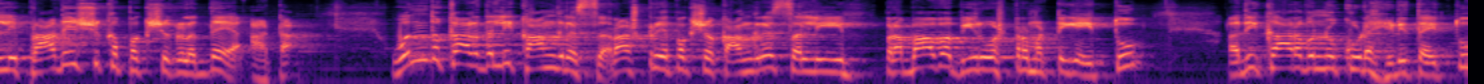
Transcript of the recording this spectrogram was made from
ಅಲ್ಲಿ ಪ್ರಾದೇಶಿಕ ಪಕ್ಷಗಳದ್ದೇ ಆಟ. ಒಂದು ಕಾಲದಲ್ಲಿ ಕಾಂಗ್ರೆಸ್, ರಾಷ್ಟ್ರೀಯ ಪಕ್ಷ ಕಾಂಗ್ರೆಸ್ ಅಲ್ಲಿ ಪ್ರಭಾವ ಬೀರುವಷ್ಟರ ಮಟ್ಟಿಗೆ ಇತ್ತು. ಅಧಿಕಾರವನ್ನು ಕೂಡ ಹಿಡಿತಾ ಇತ್ತು.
